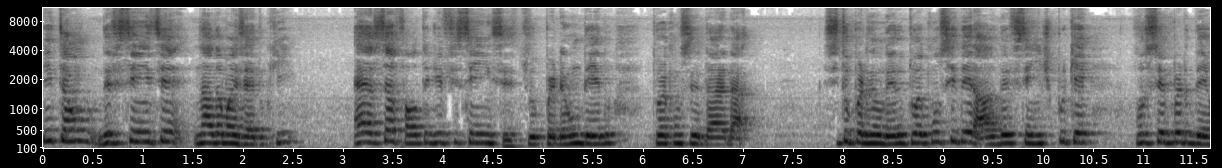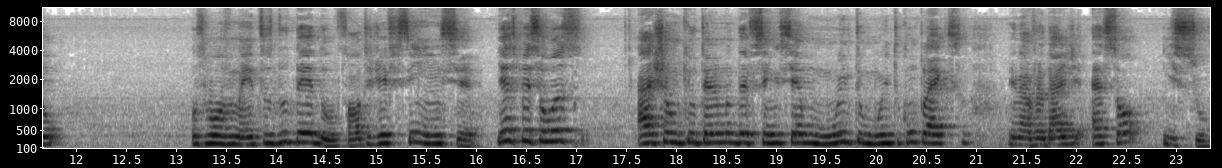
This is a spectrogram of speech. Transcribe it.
Então, deficiência nada mais é do que essa falta de eficiência. Se tu perder um dedo, tu é considerado se tu perder um dedo, tu é considerado deficiente porque você perdeu os movimentos do dedo, falta de eficiência. E as pessoas acham que o termo deficiência é muito, muito complexo e na verdade é só isso.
